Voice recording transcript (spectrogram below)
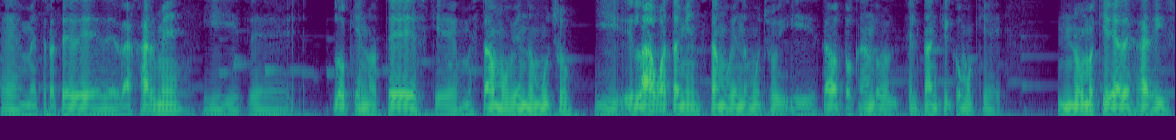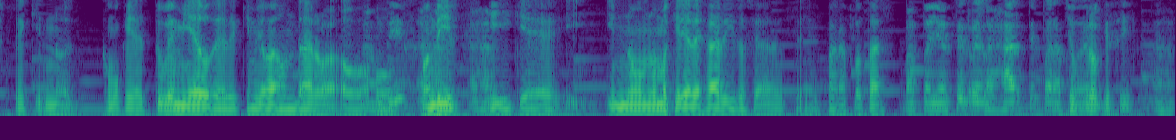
eh, me traté de, de relajarme y de lo que noté es que me estaba moviendo mucho y, el agua también estaba moviendo mucho y, estaba tocando el, tanque como que no me quería dejar ir, de que no- como que tuve miedo de, de que me iba a ahondar o, o- ¿A o hundir? Ajá, hundir ajá. y que y, y no, no me quería dejar ir, o sea, de- para flotar. batallaste en relajarte para Yo poder creo que sí. Ajá.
